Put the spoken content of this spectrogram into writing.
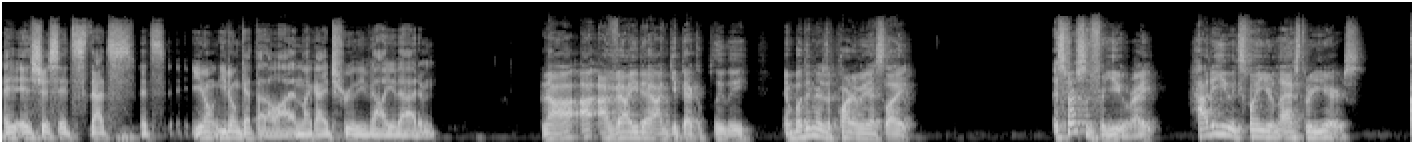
it- it's just it's that's it's you don't you don't get that a lot, and like I truly value that, and no, I, I- I value that. I get that completely. And but then there's a part of me that's like, especially for you, right? How do you explain your last three years?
